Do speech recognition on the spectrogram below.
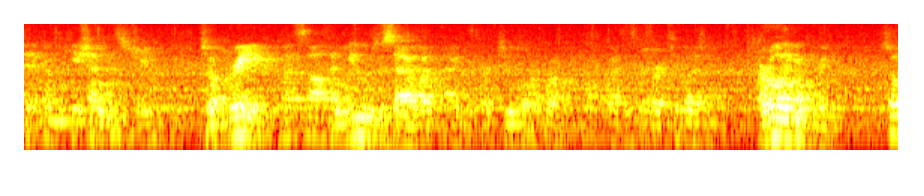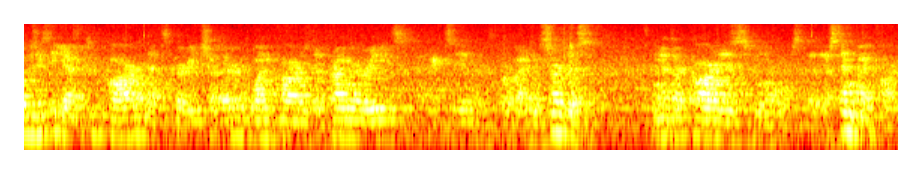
telecommunication industry, to upgrade, what's often used is uh, what I refer to, or what, what is referred to as a rolling upgrade. So basically you have two cards that spare each other. One card is the primary, it's active and providing service. Another card is, you know, a standby card.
